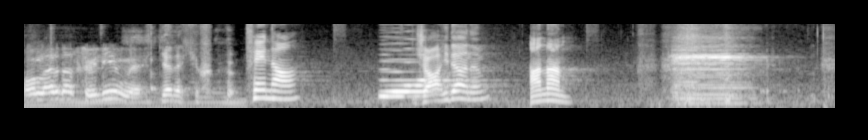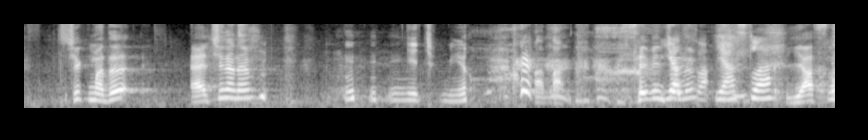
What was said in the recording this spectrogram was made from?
Onları da söyleyeyim mi? Gerek yok. Fena. Cahide Hanım Anan. Çıkmadı. Elçin Hanım, Niye çıkmıyor? Anan. Sevinç Hanım, Yasla. Yasla. Yaslı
